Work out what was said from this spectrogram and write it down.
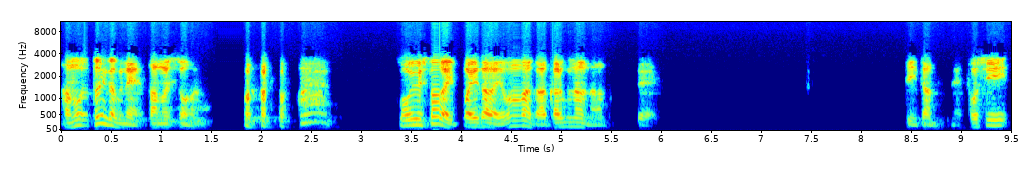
たの、とにかくね、楽しそうなの。そういう人がいっぱいいたら世の中明るくなるなと思って、っていたんですね。年、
